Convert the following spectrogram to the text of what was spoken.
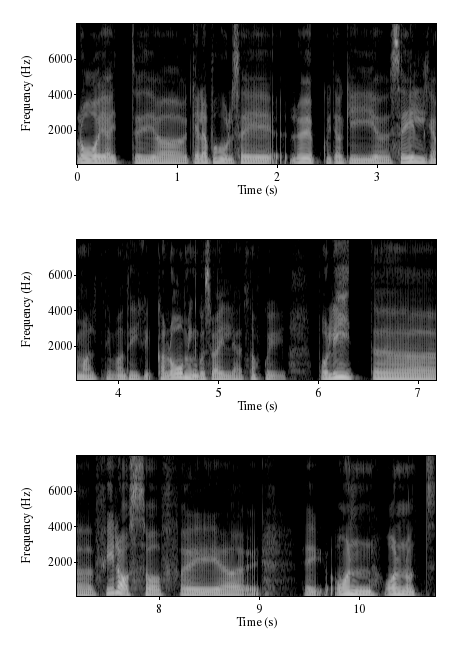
loojaid ja kelle puhul see lööb kuidagi selgemalt niimoodi ka loomingus välja, et noh, kui poliitfilosoof on olnud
